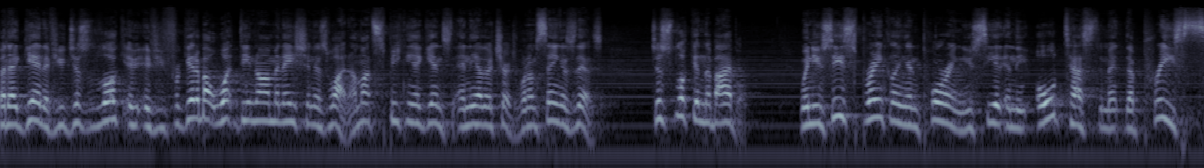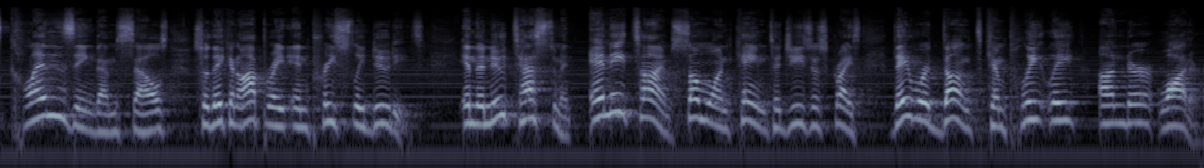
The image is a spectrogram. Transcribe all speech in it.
But again, if you just look, if, if you forget about what denomination is what, I'm not speaking against any other church. What I'm saying is this just look in the Bible. When you see sprinkling and pouring, you see it in the Old Testament, the priests cleansing themselves so they can operate in priestly duties. In the New Testament, anytime someone came to Jesus Christ, they were dunked completely under water.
